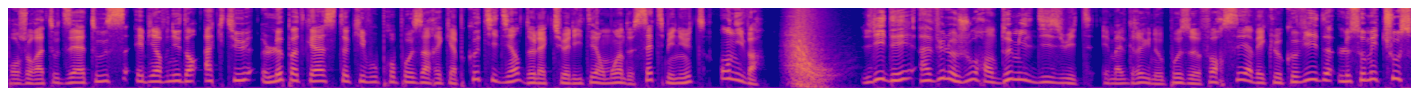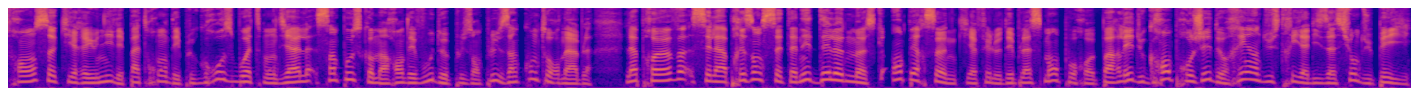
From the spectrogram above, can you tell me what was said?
Bonjour à toutes et à tous et bienvenue dans Actu, le podcast qui vous propose un récap quotidien de l'actualité en moins de 7 minutes. On y va. you L'idée a vu le jour en 2018 et malgré une pause forcée avec le Covid, le sommet Choose France, qui réunit les patrons des plus grosses boîtes mondiales, s'impose comme un rendez-vous de plus en plus incontournable. La preuve, c'est la présence cette année d'Elon Musk en personne qui a fait le déplacement pour parler du grand projet de réindustrialisation du pays.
